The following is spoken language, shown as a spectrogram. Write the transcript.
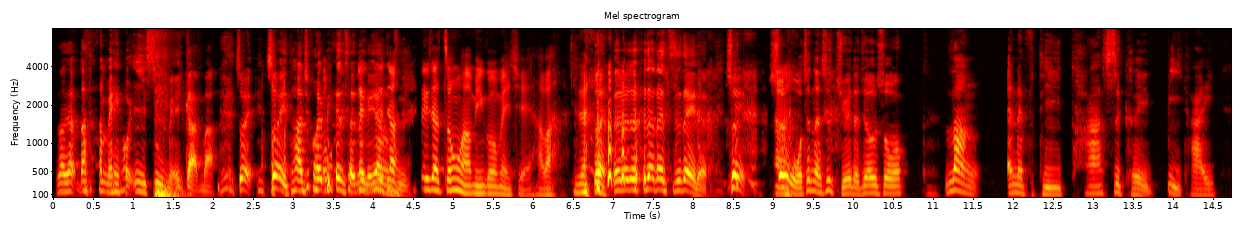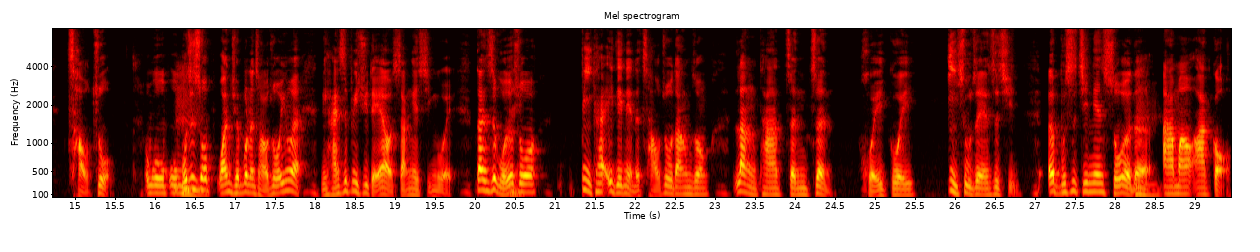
那它 那它没有艺术美感嘛，所以所以它就会变成那个样子。那个叫中华民国美学，好吧？对对对 对对对之类的。所以 所以我真的是觉得，就是说，让 NFT 它是可以避开炒作。我我不是说完全不能炒作，因为你还是必须得要有商业行为。但是我就说，避开一点点的炒作当中，让它真正回归艺术这件事情，而不是今天所有的阿猫阿狗。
